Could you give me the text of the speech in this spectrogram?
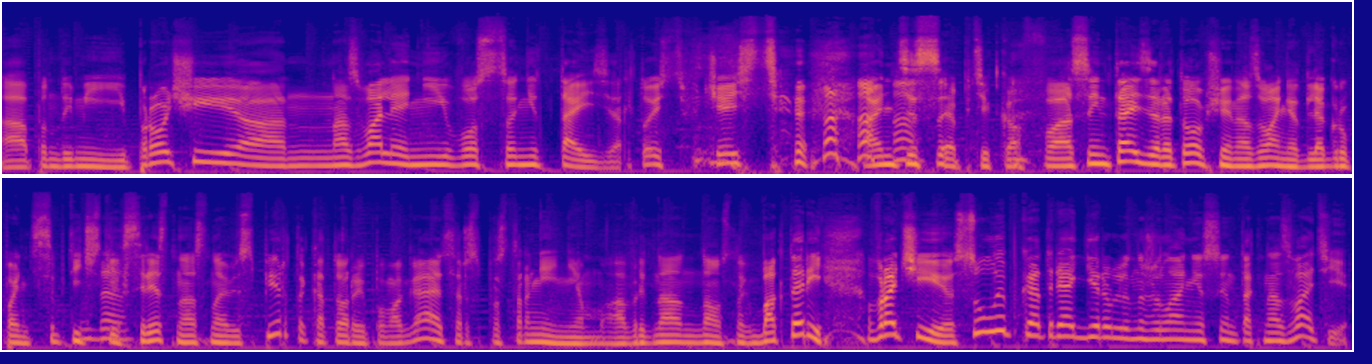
а, пандемий и прочее. а, назвали они его санитайзер, то есть в честь антисептиков. А санитайзер это общее название для групп антисептических Да. средств на основе спирта, которые помогают с распространением а, вредоносных бактерий. Врачи с улыбкой отреагировали на желание сын так назвать, и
